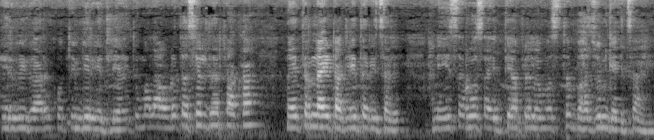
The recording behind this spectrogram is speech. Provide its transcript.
हिरवीगार कोथिंबीर घेतली आहे. तुम्हाला आवडत असेल तर टाका नाहीतर नाही टाकली तरी चालेल. आणि हे सर्व साहित्य आपल्याला मस्त भाजून घ्यायचं आहे.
